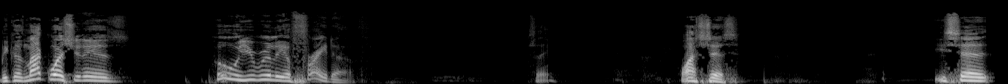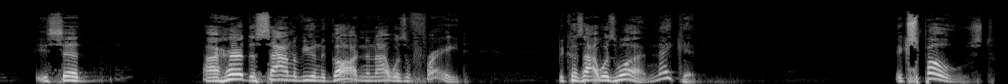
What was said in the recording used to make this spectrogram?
Because my question is, who are you really afraid of? See? Watch this. He said, he said, I heard the sound of you in the garden and I was afraid because I was what? Naked. Exposed.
